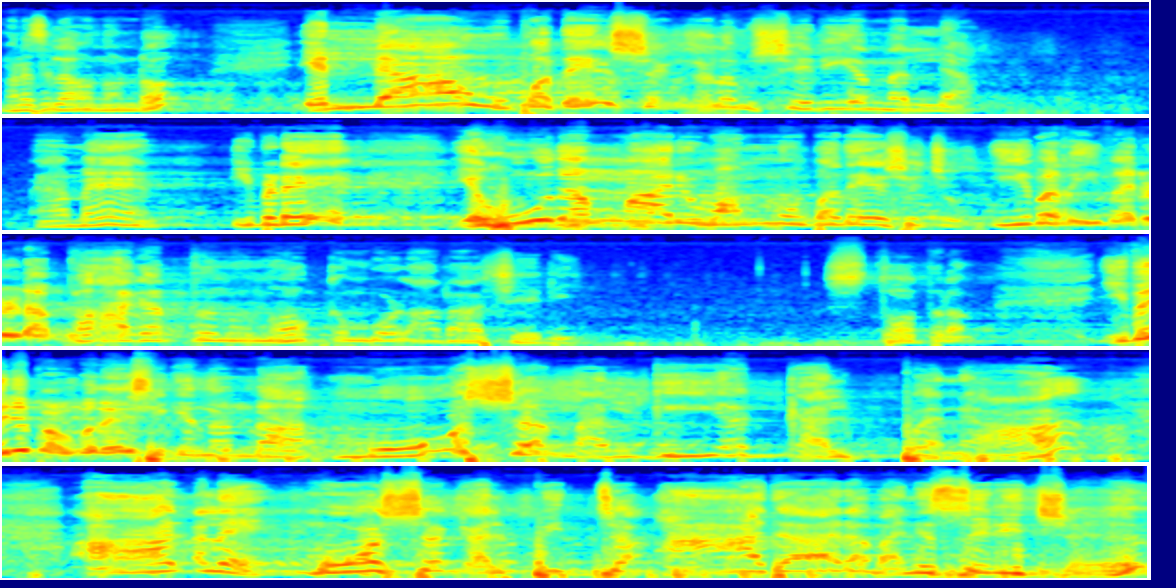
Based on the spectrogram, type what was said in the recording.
മനസ്സിലാവുന്നുണ്ടോ? എല്ലാ ഉപദേശങ്ങളും ശരിയെന്നല്ല. ആമേൻ. ഇവിടെ യഹൂദന്മാർ വന്ന് ഉപദേശിച്ചു. ഇവർ ഇവരുടെ ഭാഗത്ത് നിന്ന് നോക്കുമ്പോൾ അതാ ശരി. സ്തോത്രം. ഇവരിപ്പോൾ ഉപദേശിക്കുന്ന എന്താ മോശ നൽകിയ കൽപ്പന അല്ലെ? മോശ കൽപ്പിച്ച ആചാരമനുസരിച്ച്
